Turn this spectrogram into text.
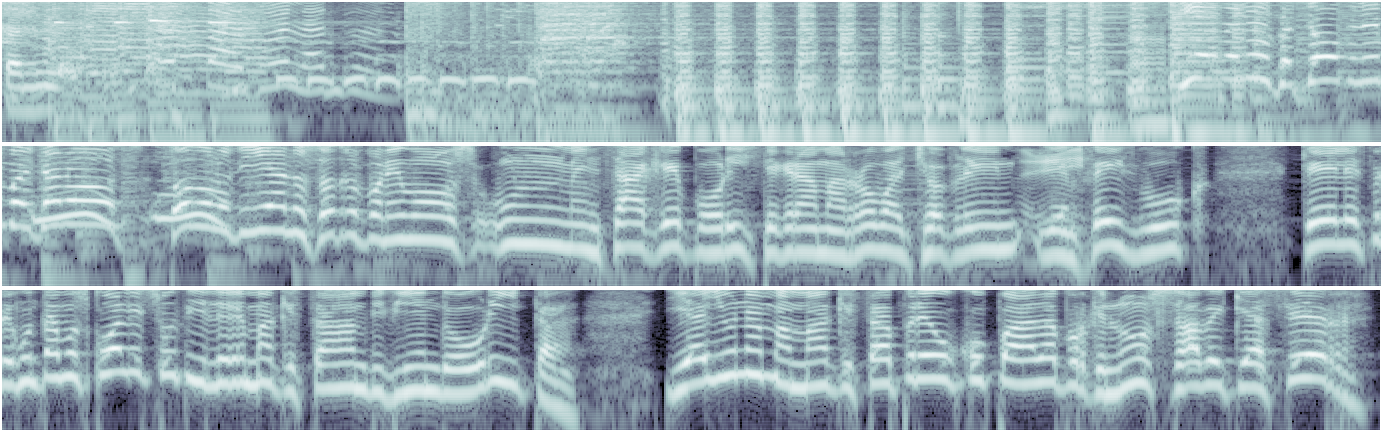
Pasó Choplin, paisanos. Todos los días nosotros ponemos un mensaje por Instagram, arroba el Choplin, y en Facebook, que les preguntamos cuál es su dilema que están viviendo ahorita. Y hay una mamá que está preocupada porque no sabe qué hacer.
